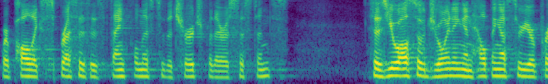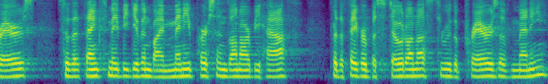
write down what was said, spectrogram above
where Paul expresses his thankfulness to the church for their assistance. He says, You also joining and helping us through your prayers, so that thanks may be given by many persons on our behalf for the favor bestowed on us through the prayers of many.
